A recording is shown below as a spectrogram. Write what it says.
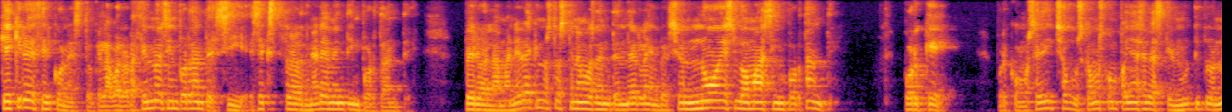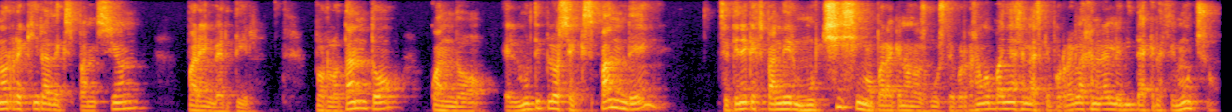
¿Qué quiero decir con esto? ¿Que la valoración no es importante? Sí, es extraordinariamente importante. Pero la manera que nosotros tenemos de entender la inversión no es lo más importante. ¿Por qué? Porque, como os he dicho, buscamos compañías en las que el múltiplo no requiera de expansión para invertir. Por lo tanto, cuando el múltiplo se expande, se tiene que expandir muchísimo para que no nos guste, porque son compañías en las que por regla general la vida crece mucho.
